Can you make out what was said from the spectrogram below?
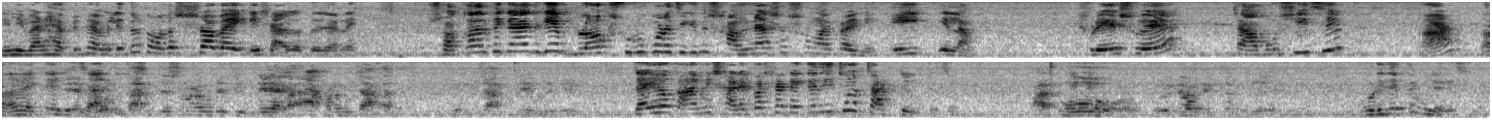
নীলিমার হ্যাপি ফ্যামিলিতে তোমাদের সবাইকে স্বাগত জানাই। সকাল থেকে আজকে ব্লগ শুরু করেছি কিন্তু সামনে আসার সময় পাইনি। এই এলাম। ফ্রেশ হয়ে চা বসিয়েছি আর দাদা ভাইকে চা দিচ্ছি। যাই হোক আমি সাড়ে পাঁচটা ডেকে দিয়েছি ও চারটে উঠেছে। আর ও ওইটাও দেখতে ভুলে গেছে। ঘড়ি দেখতে ভুলে গেছিলাম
